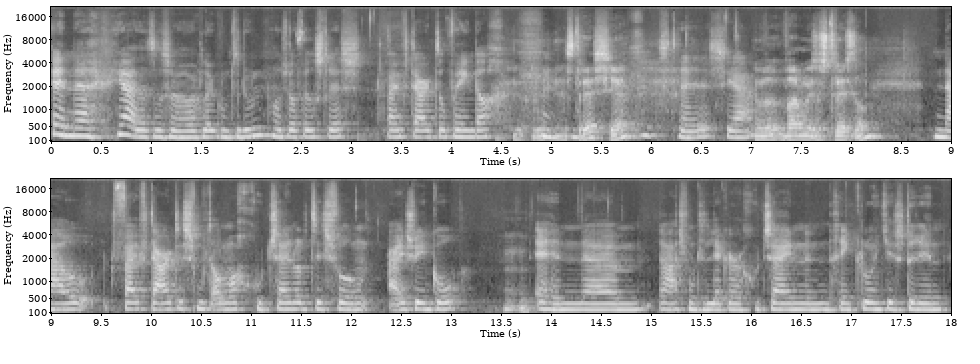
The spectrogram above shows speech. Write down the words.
En eh, ja, dat was wel heel erg leuk om te doen. was wel veel stress. Vijf taarten op één dag. Stress, ja? Stress, ja. En waarom is er stress dan? Nou, vijf taarten moet allemaal goed zijn, want het is voor een ijswinkel. Mhm. En ehm, ja, ze moeten lekker goed zijn en geen klontjes erin.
